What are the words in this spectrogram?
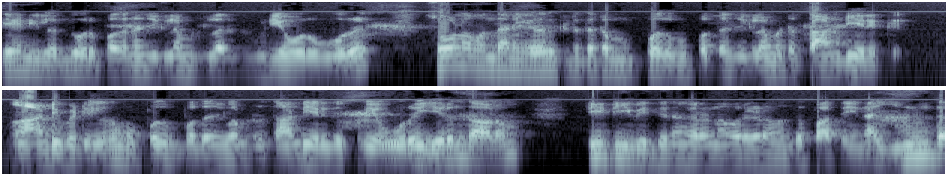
தேனியிலேருந்து ஒரு பதினஞ்சு கிலோமீட்டரில் இருக்கக்கூடிய ஒரு ஊர். சோழவந்தானிங்கிறது கிட்டத்தட்ட முப்பது முப்பத்தஞ்சு கிலோமீட்டர் தாண்டி இருக்குது ஆண்டிப்பட்டியிலேருந்து முப்பது முப்பத்தஞ்சு கிலோமீட்டர் தாண்டி இருக்கக்கூடிய ஊர். இருந்தாலும் டிடிவி தினகரன் அவர்களை வந்து பார்த்தீங்கன்னா இந்த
